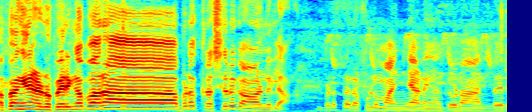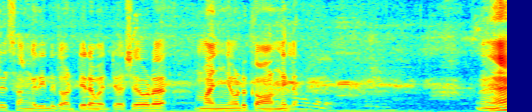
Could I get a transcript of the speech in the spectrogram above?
അപ്പോൾ എങ്ങനെയാണ് കേട്ടോ പെരിങ്ങപ്പാറ ഇവിടെ ക്രഷർ കാണില്ല ഇവിടെ തരാം ഫുള്ള് മഞ്ഞാണ്. ഞങ്ങൾക്ക് ഇവിടെ നല്ലൊരു സംഗതി ഉണ്ട് കാട്ടിത്തരാൻ പറ്റും. പക്ഷെ ഇവിടെ മഞ്ഞോണ്ട് കാണില്ല ഏ?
